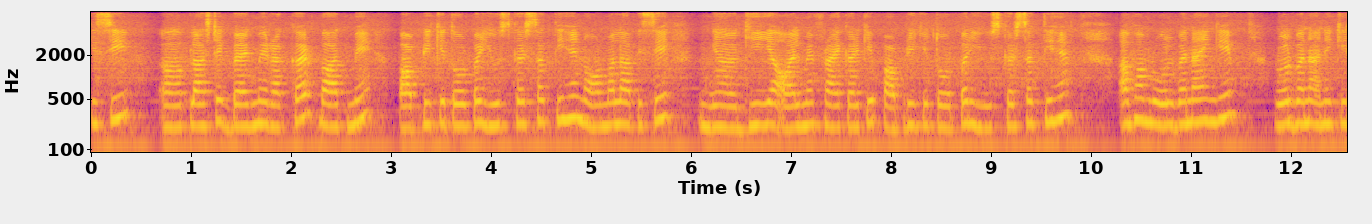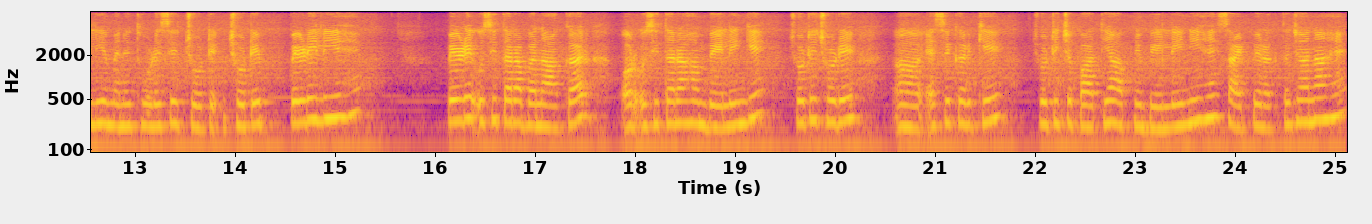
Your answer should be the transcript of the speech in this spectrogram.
किसी प्लास्टिक बैग में रख कर बाद में पापड़ी के तौर पर यूज़ कर सकती हैं। नॉर्मल आप इसे घी या ऑयल में फ्राई करके पापड़ी के तौर पर यूज़ कर सकती हैं। अब हम रोल बनाएँगे। रोल बनाने के लिए मैंने थोड़े से छोटे छोटे पेड़े लिए हैं। पेड़े उसी तरह बनाकर और उसी तरह हम बेलेंगे। छोटे छोटे ऐसे करके छोटी चपातियाँ आपने बेल लेनी है, साइड पे रखते जाना है।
